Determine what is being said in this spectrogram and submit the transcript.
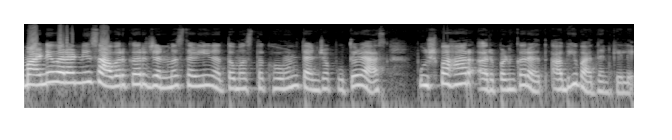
मान्यवरांनी सावरकर जन्मस्थळी नतमस्तक होऊन त्यांच्या पुतळ्यास पुष्पहार अर्पण करत अभिवादन केले.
